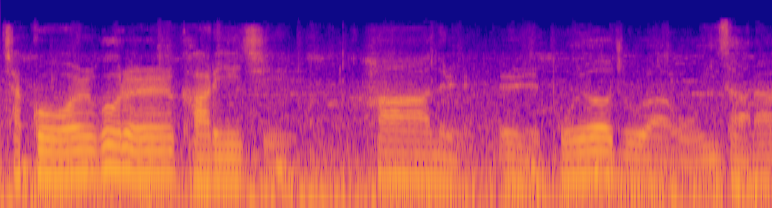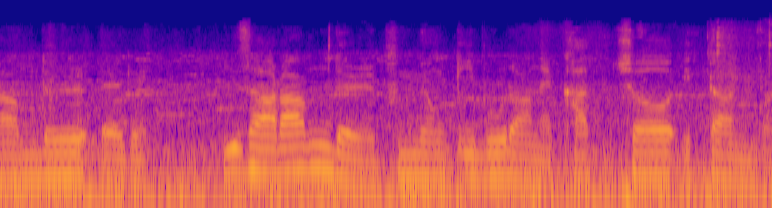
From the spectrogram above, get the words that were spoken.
자꾸 얼굴을 가리지. 하늘을 보여주라고 이 사람들에게 이 사람들 분명 이불 안에 갇혀 있다는 걸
